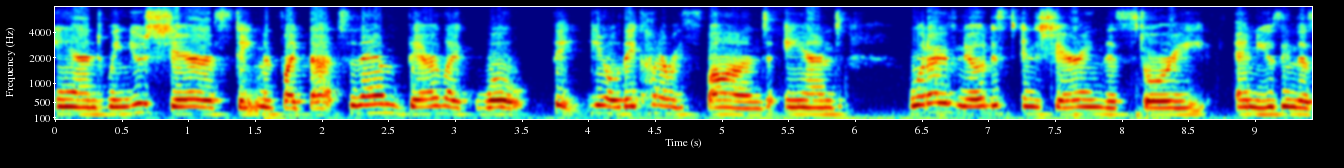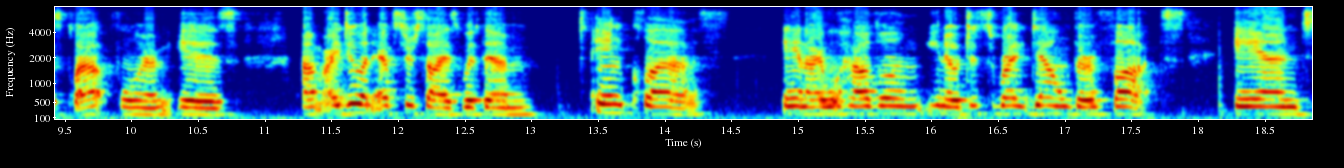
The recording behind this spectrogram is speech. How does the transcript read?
And when you share statements like that to them, they're like, whoa, they, you know, they kind of respond. And what I've noticed in sharing this story and using this platform is um, I do an exercise with them in class and I will have them, you know, just write down their thoughts and,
